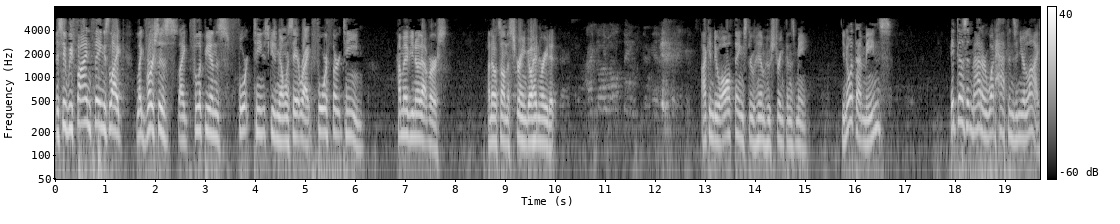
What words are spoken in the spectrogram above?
And see, we find things like, like verses like Philippians 14, excuse me, I want to say it right, 413. How many of you know that verse? I know it's on the screen. Go ahead and read it. I can do all things through him who strengthens me. You know what that means? It doesn't matter what happens in your life.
